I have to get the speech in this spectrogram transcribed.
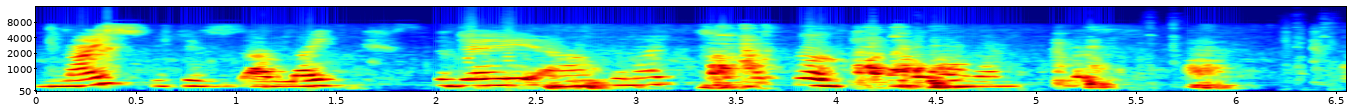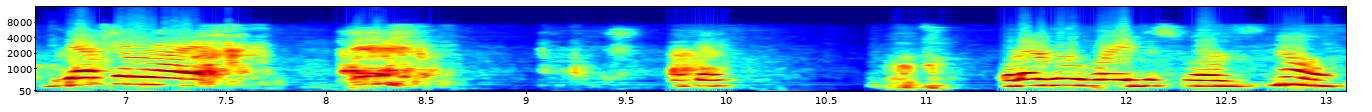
nice because I like the day and the night. No, that's the wrong one. Left or right? okay. Whatever way this was. No.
